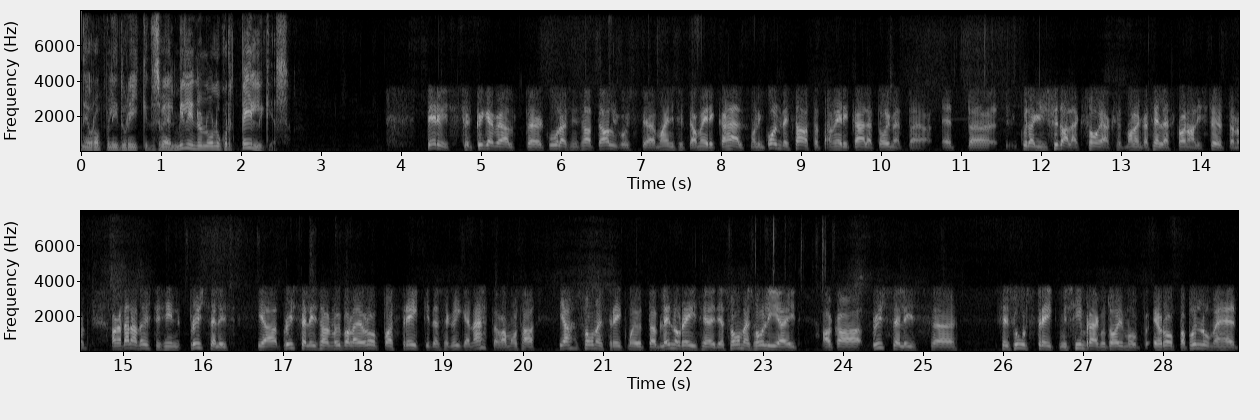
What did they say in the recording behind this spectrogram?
Euroopa Liidu riikides veel. milline on olukord Belgias? tervist, kõigepealt äh, kuulasin saate algust ja mainisite Ameerika Häält, ma olin kolmteist aastat Ameerika Hääle toimetaja, et äh, kuidagi süda läks soojaks, et ma olen ka selles kanalis töötanud. aga täna tõesti siin Brüsselis ja Brüsselis on võib-olla Euroopa streikide see kõige nähtavam osa. jah, Soome streik mõjutab lennureisijaid ja Soomes olijaid, aga Brüsselis äh, see suur streik, mis siin praegu toimub, Euroopa põllumehed,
